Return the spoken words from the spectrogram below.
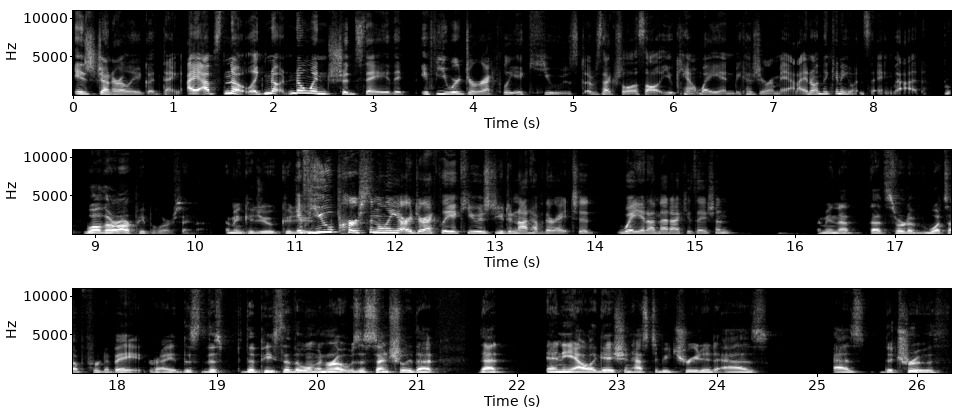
is generally a good thing. I abs no, like no no one should say that if you were directly accused of sexual assault, you can't weigh in because you're a man. I don't think anyone's saying that. Well, there are people who are saying that. I mean, could you could you? If you personally are directly accused, you do not have the right to weigh in on that accusation. I mean that that's sort of what's up for debate, right? This this the piece that the woman wrote was essentially that that any allegation has to be treated as as the truth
